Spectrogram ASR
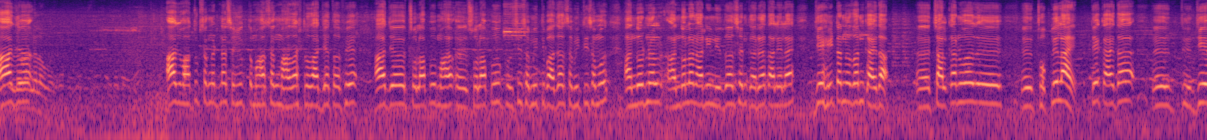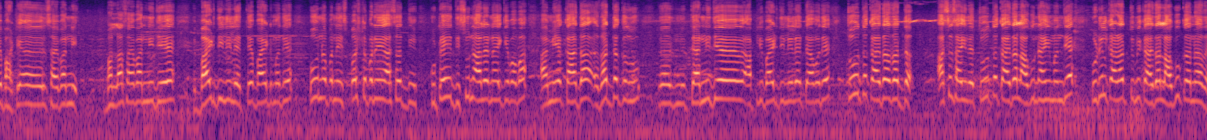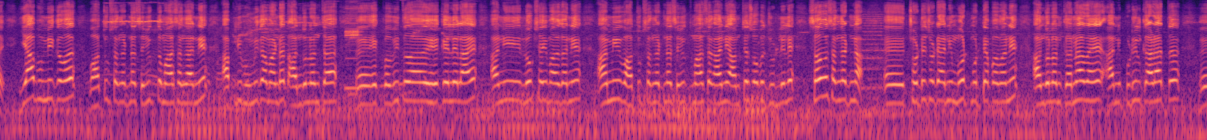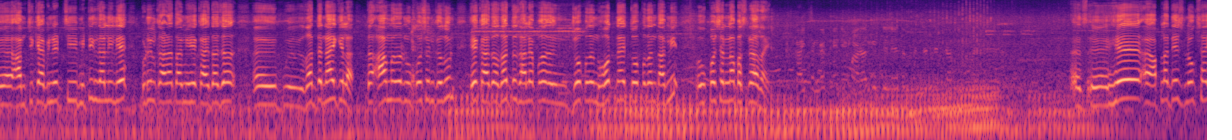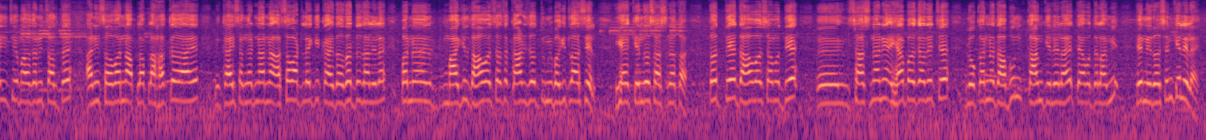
आज आज वाहतूक संघटना संयुक्त महासंघ महाराष्ट्र राज्यातर्फे आज सोलापूर महा सोलापूर कृषी समिती बाजार समितीसमोर आंदोलन आंदोलन आणि निदर्शन करण्यात आलेलं आहे. जे हिट अँड रन कायदा चालकांवर थोपलेला आहे ते कायदा जे भाटिया साहेबांनी भल्ला साहेबांनी जे बाईट दिलेली आहेत ते बाईटमध्ये पूर्णपणे स्पष्टपणे असं दि- कुठेही दिसून आलं नाही की बाबा आम्ही हे कायदा रद्द करू. त्यांनी जे आपली बाईट दिलेली आहे त्यामध्ये तो तर कायदा रद्द. असं सांगितलं. तो तर कायदा लागू नाही म्हणजे पुढील काळात तुम्ही कायदा लागू करणार आहे. या भूमिकेवर वाहतूक संघटना संयुक्त महासंघाने आपली भूमिका मांडत आंदोलनचा एक पवित्र हे केलेलं आहे. आणि लोकशाही मार्गाने आम्ही वाहतूक संघटना संयुक्त महासंघ आणि आमच्यासोबत जुडलेले सर्व संघटना छोटे छोटे आणि मोठमोठ्या प्रमाणे आंदोलन करणार आहे. आणि पुढील काळात आमची कॅबिनेटची मिटिंग झालेली आहे. पुढील काळात आम्ही हे कायदा जर रद्द नाही केला तर आमरण उपोषण करून हे कायदा रद्द झाल्या जोपर्यंत होत नाही तोपर्यंत आम्ही उपोषणाला बसणार आहे. हे आपला देश लोकशाहीचे मार्गाने चालतं आहे आणि सर्वांना आपला आपला हक्क आहे. काही संघटनांना असं वाटलं आहे की कायदा रद्द झालेला आहे पण मागील दहा वर्षाचा काळ जर तुम्ही बघितला असेल ह्या केंद्र शासनाचा तर ते दहा वर्षामध्ये शासनाने ह्या प्रकारेच लोकांना दाबून काम केलेलं आहे. त्याबद्दल आम्ही हे निदर्शन केलेलं आहे.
